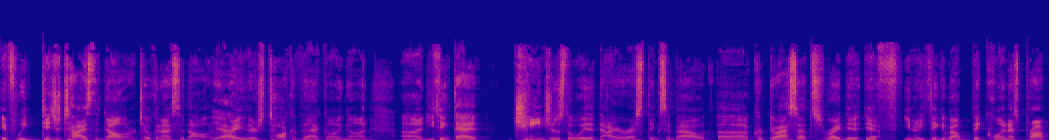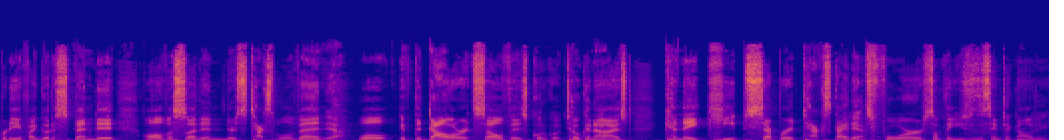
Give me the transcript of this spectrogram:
if we digitize the dollar, tokenize the dollar, Yeah. right? There's talk of that going on. Uh, do you think that changes the way that the IRS thinks about uh, crypto assets, right? If you know you think about Bitcoin as property, if I go to spend it, all of a sudden there's a taxable event. Yeah. Well, if the dollar itself is quote unquote tokenized, can they keep separate tax guidance for something that uses the same technology?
